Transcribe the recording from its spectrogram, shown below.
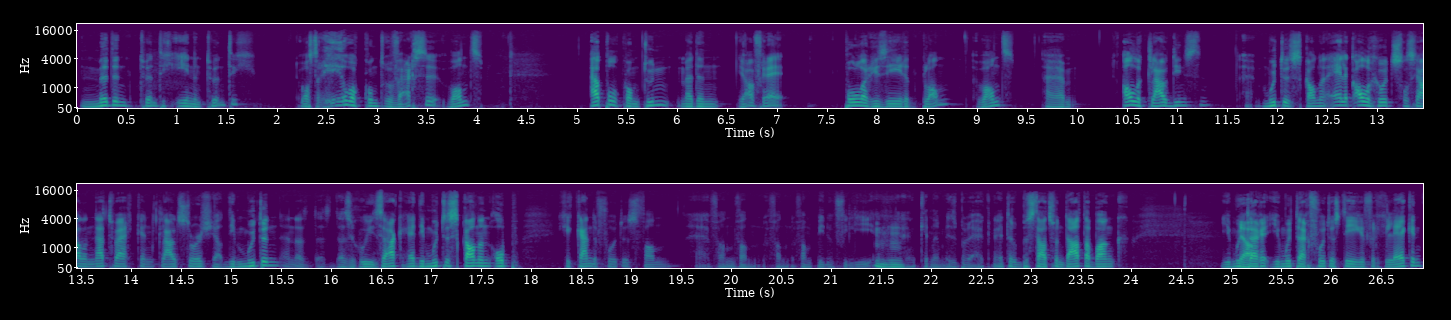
midden 2021 was er heel wat controverse, want Apple kwam toen met een ja, vrij polariserend plan. Want ehm, alle clouddiensten eh, moeten scannen. Eigenlijk alle grote sociale netwerken, cloud storage, ja, die moeten, en dat, dat, is- dat is een goede zaak, hè, die moeten scannen op gekende foto's van, eh, van, van, van, van pedofilie en, Mhm. en kindermisbruik. Er bestaat zo'n databank. Je moet, Ja. daar, je moet daar foto's tegen vergelijken.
